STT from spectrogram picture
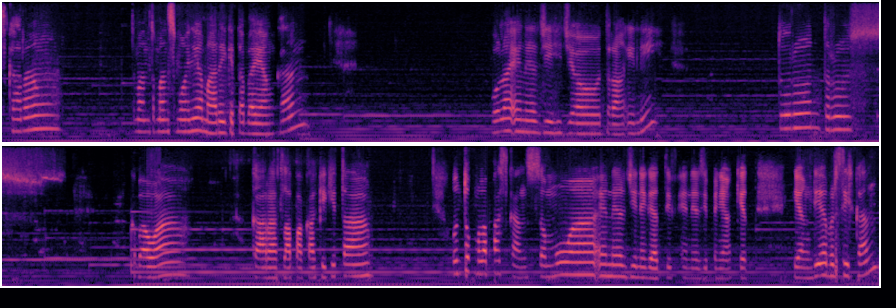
Sekarang teman-teman semuanya mari kita bayangkan bola energi hijau terang ini turun terus ke bawah ke arah telapak kaki kita untuk melepaskan semua energi negatif, energi penyakit yang dia bersihkan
